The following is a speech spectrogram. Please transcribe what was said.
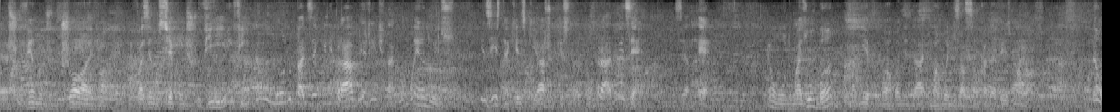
é, chovendo onde chove, fazendo seco onde chovia, enfim. Então o mundo está desequilibrado e a gente está acompanhando isso. Existem aqueles que acham que isso não é tão grave, mas é. É. É um mundo mais urbano, caminha para uma, urbanidade, uma urbanização cada vez maior. Então,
